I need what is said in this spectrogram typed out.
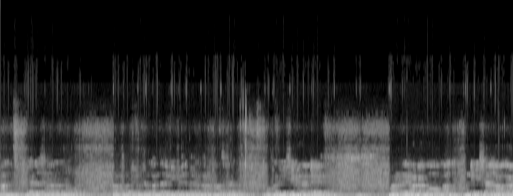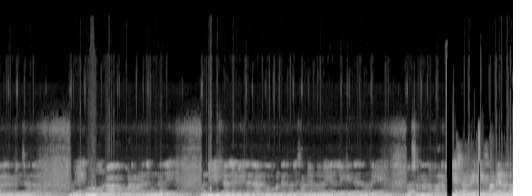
మా గ్యాడ సోదరులు నా తోటి ఉద్యోగులందరికీ పేరు పేరున నమస్కారం. ఒకటి విషయం ఏంటంటే మన డ్రైవర్లకు ఒక కొన్ని విషయాలు అవగాహన కల్పించాలా? బ్రేకు రాకపోవడం అనేది ఉండదు. కొన్ని విషయాలు ఏమైందంటే అనుకోకుండా కొన్ని సమయంలో ఎయిర్ లీకేజ్ అనేది ఉంటాయి. బస్సులలో పార్కింగ్ చేసిన వెహికల్ సమయంలో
